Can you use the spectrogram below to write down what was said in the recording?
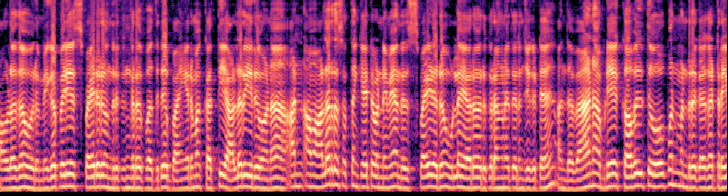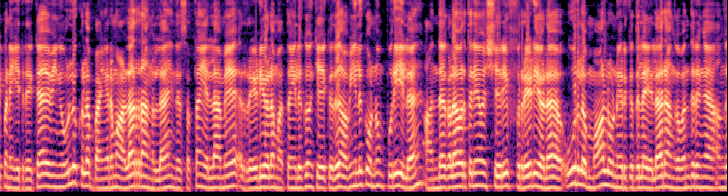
அவ்வளவுதான் ஒரு மிகப்பெரிய ஸ்பைடர் வந்திருக்குங்கிறத பார்த்துட்டு பயங்கரமா கத்தி அலறிடுவானா? அண்ட் அவன் அலற சத்தம் கேட்ட உடனே அந்த ஸ்பைடரும் உள்ள யாரோ இருக்கிறாங்கன்னு தெரிஞ்சுக்கிட்டு அந்த வேனை அப்படியே கவிழ்த்து ஓபன் பண்றதுக்காக ட்ரை பண்ணிக்கிட்டு இருக்க. இவங்க உள்ளுக்குள்ள பயங்கரமா அலறாங்கல்ல இந்த சத்தம் எல்லாமே ரேடியோல மத்தவங்களுக்கும் கேக்குது. அவங்களுக்கும் ஒன்றும் புரியல. அந்த கலவரத்துலயும் ஷெரீஃப் ரேடியோல ஊர்ல மால் ஒன்று இருக்குதுல்ல எல்லாரும் அங்க வந்துருங்க அங்க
